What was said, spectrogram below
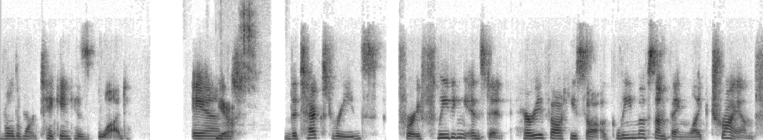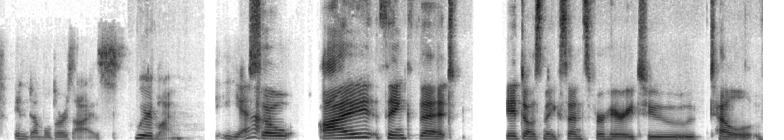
Voldemort taking his blood. And yes. the text reads For a fleeting instant, Harry thought he saw a gleam of something like triumph in Dumbledore's eyes. Weird line. Yeah. So I think that it does make sense for Harry to tell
